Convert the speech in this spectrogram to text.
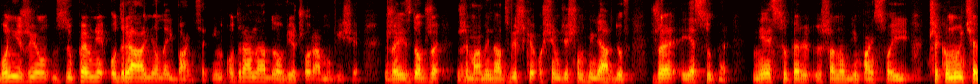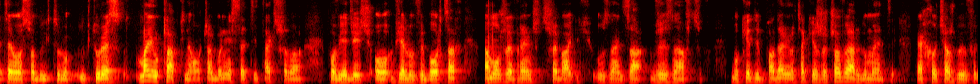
bo oni żyją w zupełnie odrealnionej bańce. Im od rana do wieczora mówi się, że jest dobrze, że mamy nadwyżkę 80 miliardów, że jest super. Nie jest super, szanowni państwo, i przekonujcie te osoby, które, które mają klapki na oczach, bo niestety tak trzeba powiedzieć o wielu wyborcach, a może wręcz trzeba ich uznać za wyznawców. Bo kiedy padają takie rzeczowe argumenty, jak chociażby w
